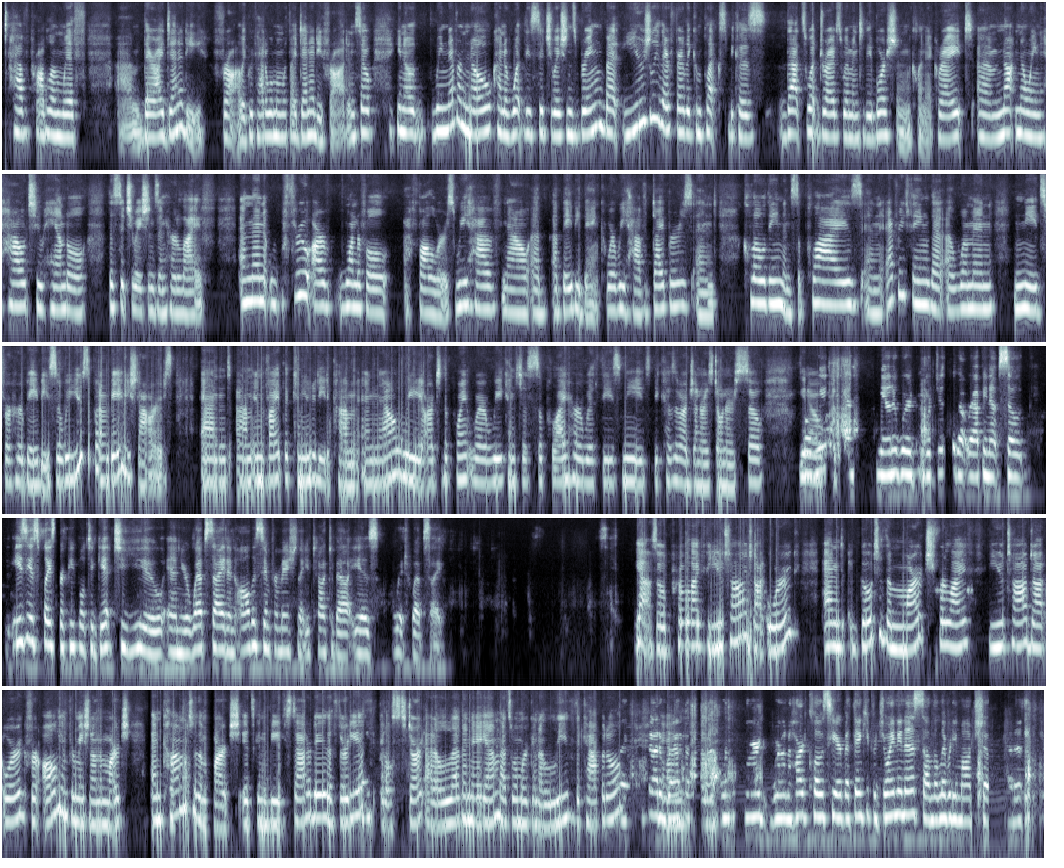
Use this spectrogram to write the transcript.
have problem with um, their identity fraud. Like we've had a woman with identity fraud. And so, you know, we never know kind of what these situations bring, but usually they're fairly complex because that's what drives women to the abortion clinic, right? Um, not knowing how to handle the situations in her life. And then through our wonderful followers, we have now a, a baby bank where we have diapers and clothing and supplies and everything that a woman needs for her baby. So we used to put on baby showers and um, invite the community to come. And now we are to the point where we can just supply her with these needs because of our generous donors. So, you Well, know, we- Deanna, we're, we're just about wrapping up. So the easiest place for people to get to you and your website and all this information that you've talked about is which website? Yeah, so prolifeutah.org and go to the marchforlifeutah.org for all the information on the march and come to the march. It's going to be Saturday the 30th. It'll start at 11 a.m. That's when we're going to leave the Capitol. Got to wrap And- up. We're hard- We're on a hard close here, but thank you for joining us on the Liberty Mom Show. Deanna.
